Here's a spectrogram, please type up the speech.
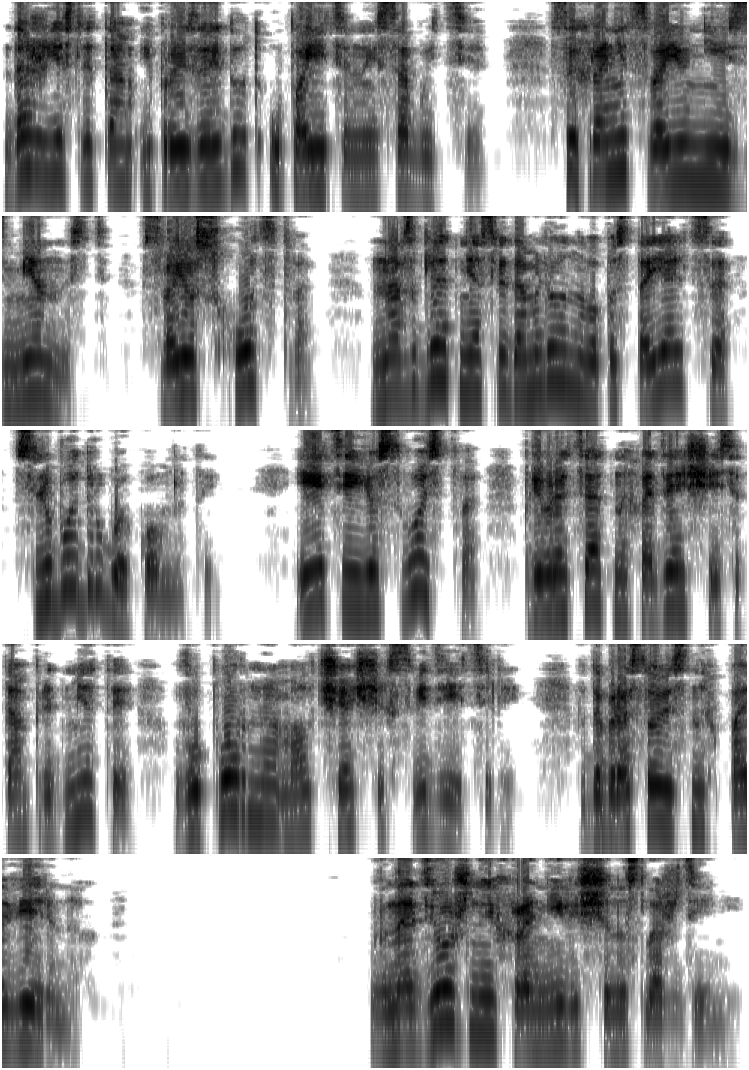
даже если там и произойдут упоительные события, сохранит свою неизменность, свое сходство, на взгляд неосведомленного постояльца, с любой другой комнатой. И эти ее свойства превратят находящиеся там предметы в упорно молчащих свидетелей, в добросовестных поверенных, в надежные хранилища наслаждений.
